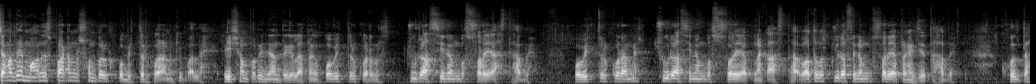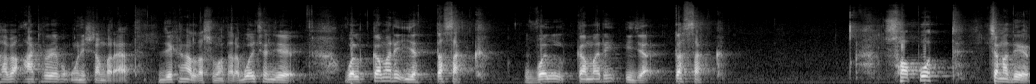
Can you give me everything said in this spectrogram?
চাঁদে মানুষ পাঠানো সম্পর্কে পবিত্র কোরআন কি বলে? এই সম্পর্কে জানতে গেলে আপনাকে পবিত্র কোরআন চুরাশি নম্বর সরাই আসতে হবে। পবিত্র কোরআনে চুরাশি নম্বর সরাই আপনাকে আসতে হবে। অথবা চুরাশি নম্বর সরাই আপনাকে যেতে হবে। খুলতে হবে আঠেরো এবং উনিশ নম্বর আয়াত, যেখানে আল্লাহ সুমা তারা বলছেন যে, ওয়াল কামারি ইজা তাসাক ওয়াল কামারি ইজা তাসাক শপথ চাঁদের,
